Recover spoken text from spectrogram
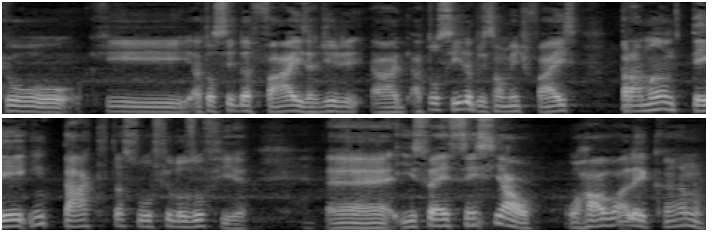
que, o, que a torcida faz, a, a, a torcida principalmente faz, para manter intacta a sua filosofia. É, isso é essencial. O Raul Valecano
